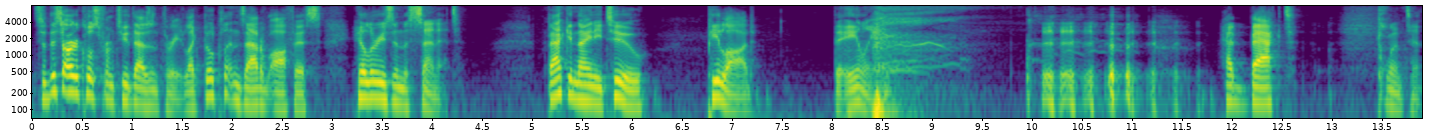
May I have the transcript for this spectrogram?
So this article is from 2003. Like Bill Clinton's out of office, Hillary's in the Senate. Back in '92, P'lod, the alien, had backed Clinton.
